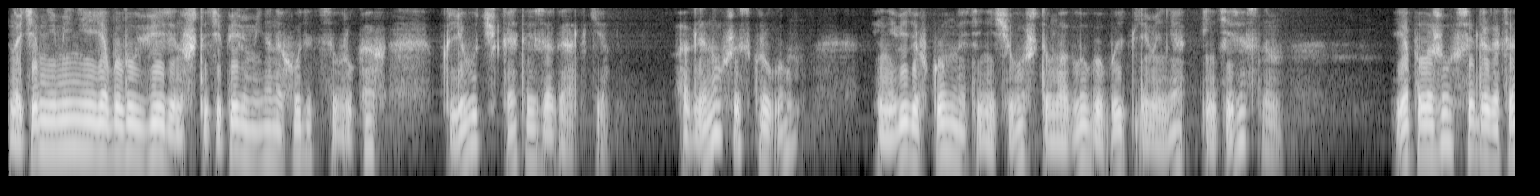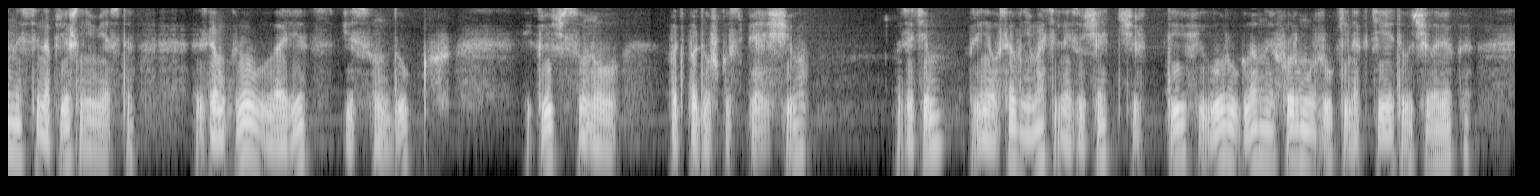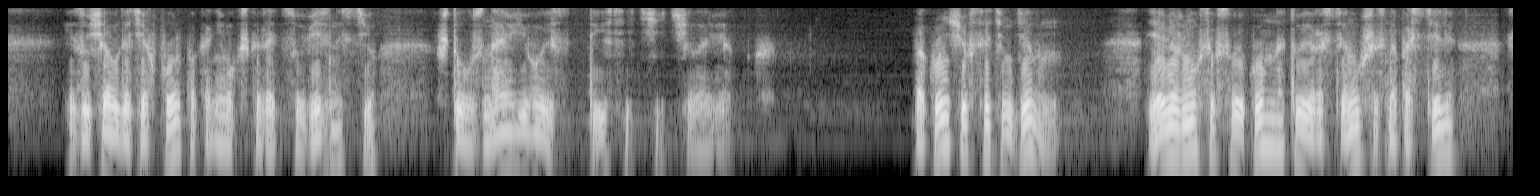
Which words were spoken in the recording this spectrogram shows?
Но тем не менее я был уверен, что теперь у меня находится в руках ключ к этой загадке. Оглянувшись кругом и не видя в комнате ничего, что могло бы быть для меня интересным, я положил все драгоценности на прежнее место, замкнул ларец и сундук, и ключ сунул под подушку спящего. Затем принялся внимательно изучать черты, фигуру, главную форму рук и ногтей этого человека. Изучал до тех пор, пока не мог сказать с уверенностью, что узнаю его из тысячи человек. Покончив с этим делом, я вернулся в свою комнату и, растянувшись на постели,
